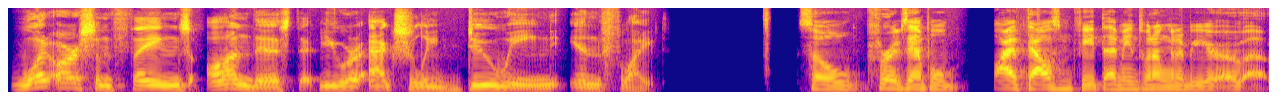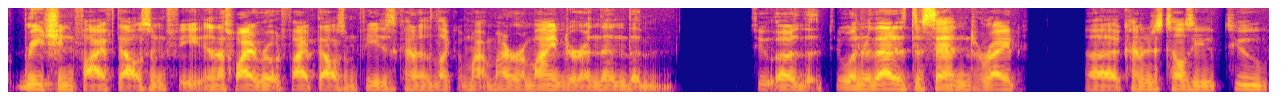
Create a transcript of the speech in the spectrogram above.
what are some things on this that you are actually doing in flight? So, for example, 5,000 feet, that means when I'm going to be uh, reaching 5,000 feet. And that's why I wrote 5,000 feet is kind of like my, my reminder. And then the two, uh, the two under that is descend, right? Uh, kind of just tells you to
